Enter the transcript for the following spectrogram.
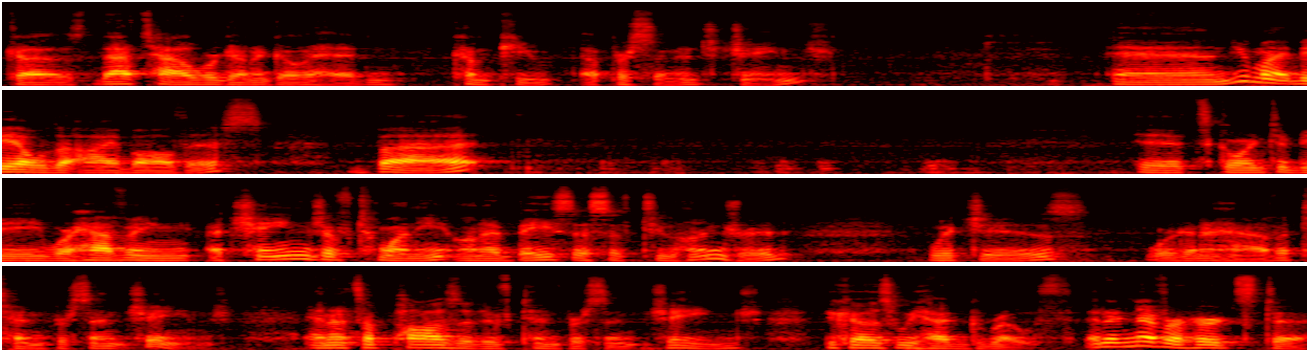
Because that's how we're going to go ahead and compute a percentage change. And you might be able to eyeball this, but it's going to be, we're having a change of 20 on a basis of 200, which is, we're going to have a 10% change. And it's a positive 10% change because we had growth. And it never hurts to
